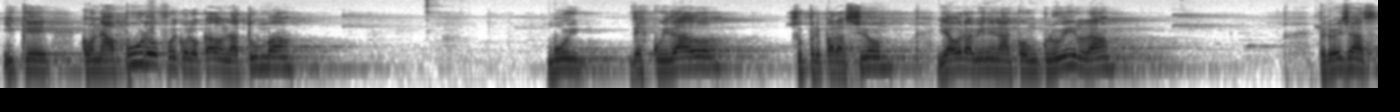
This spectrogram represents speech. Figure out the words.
y que con apuro fue colocado en la tumba, muy descuidado su preparación y ahora vienen a concluirla pero ellas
